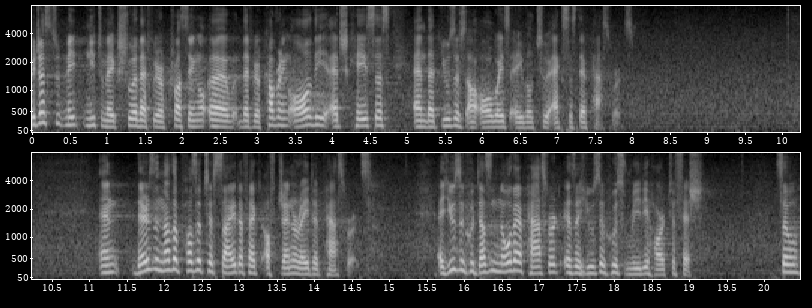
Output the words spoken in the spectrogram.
We just need to make sure that we are crossing, uh, that we're covering all the edge cases and that users are always able to access their passwords. And there's another positive side effect of generated passwords. A user who doesn't know their password is a user who's really hard to phish. So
